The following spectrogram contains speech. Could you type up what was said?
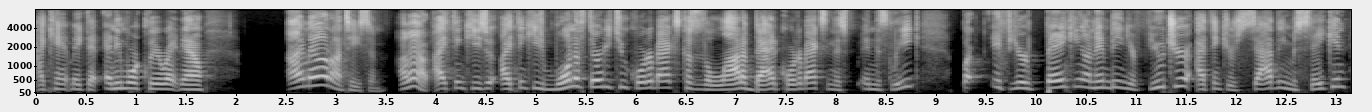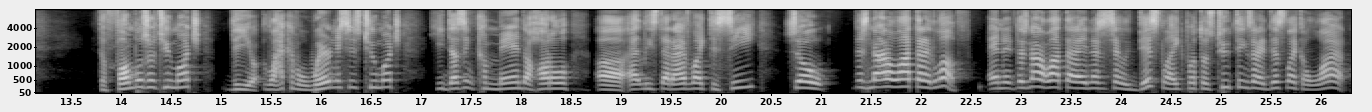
I can't make that any more clear right now. I'm out on Taysom. I'm out. I think he's I think he's one of 32 quarterbacks because there's a lot of bad quarterbacks in this in this league. But if you're banking on him being your future, I think you're sadly mistaken. The fumbles are too much. The lack of awareness is too much. He doesn't command a huddle, uh, at least that I've liked to see. So there's not a lot that I love. And it, there's not a lot that I necessarily dislike, but those two things that I dislike a lot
